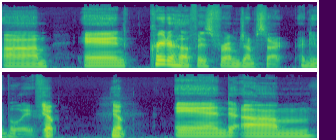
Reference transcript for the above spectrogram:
um and Craterhoof is from Jumpstart I do believe Yep. Yep. and um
